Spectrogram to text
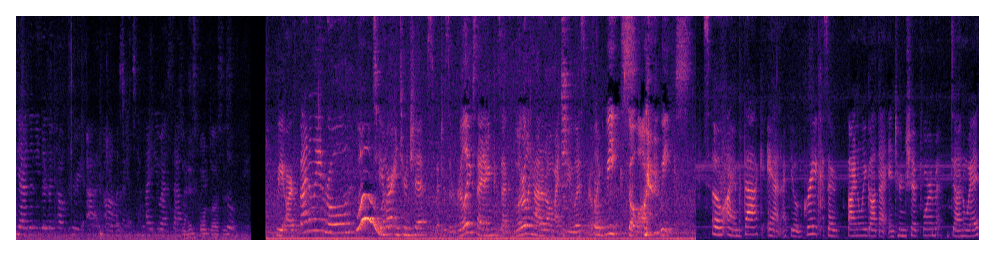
Yeah, then you did the Calgary at um, at USF. So these four classes. We are finally enrolled to our internships, which is really exciting because I've literally had it on my to-do list for like weeks. So long. weeks. So I am back and I feel great because I finally got that internship form done with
